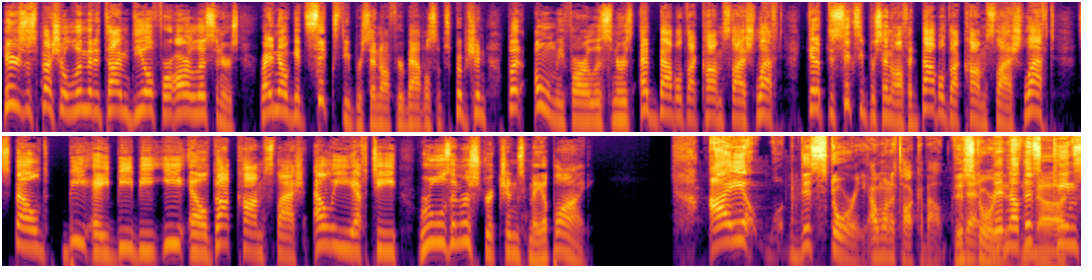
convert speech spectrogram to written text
Here's a special limited time deal for our listeners. Right now, get 60% off your Babbel subscription, but only for our listeners at babbel.com slash left. Get up to 60% off at babbel.com slash left, spelled B-A-B-B-E-L dot com slash L-E-F-T. Rules and restrictions may apply. I this story I want to talk about. This That- story that- now this nuts. came.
